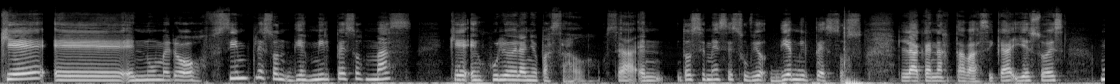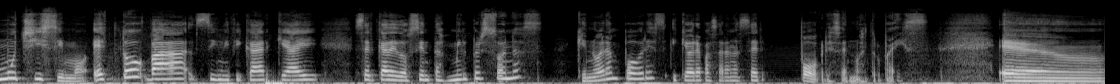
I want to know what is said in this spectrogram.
que eh, en números simples son 10 mil pesos más que en julio del año pasado. O sea, en 12 meses subió 10 mil pesos la canasta básica y eso es muchísimo. Esto va a significar que hay cerca de 200 mil personas que no eran pobres y que ahora pasarán a ser pobres en nuestro país. Eh,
